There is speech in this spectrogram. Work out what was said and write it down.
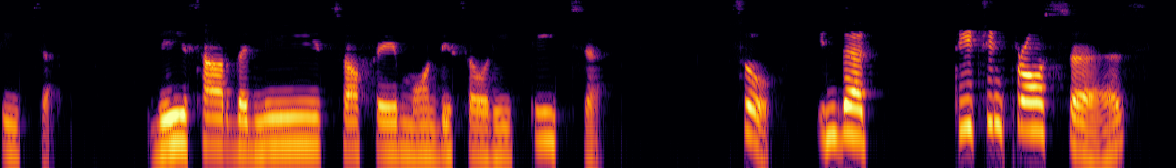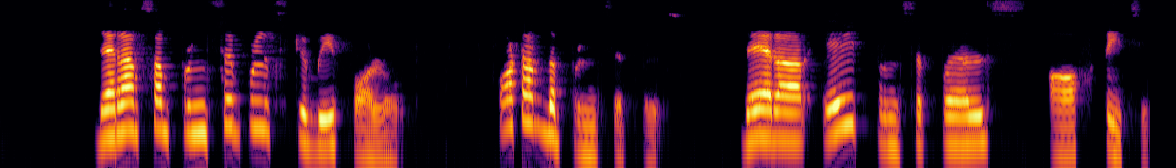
teacher. These are the needs of a Montessori teacher. So, in the teaching process, there are some principles to be followed. What are the principles? There are eight principles of teaching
